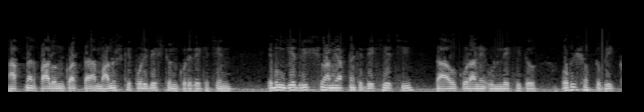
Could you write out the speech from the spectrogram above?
আপনার পালনকর্তা মানুষকে পরিবেষ্টন করে রেখেছেন, এবং যে দৃশ্য আমি আপনাকে দেখিয়েছি, তাও কোরআনে উল্লেখিত অভিশপ্ত বৃক্ষ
